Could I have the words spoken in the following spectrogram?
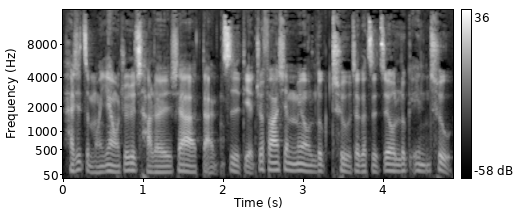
还是怎么样？我就去查了一下单字典，就发现没有 look to 这个字，只有 look into。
